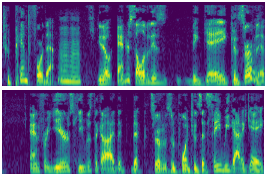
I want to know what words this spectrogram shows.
to pimp for them. Mm-hmm. You know, Andrew Sullivan is the gay conservative, and for years he was the guy that that conservatives would point to and said, "See, we got a gay."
